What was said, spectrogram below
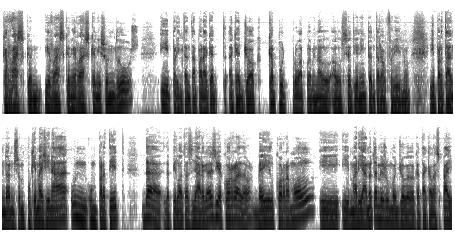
que rasquen i rasquen i rasquen i són durs i per intentar parar aquest, aquest joc que pot probablement el, el Setien intentarà oferir, no? I per tant, doncs, em puc imaginar un, un partit de, de pilotes llargues i a córrer, no? Bale corre molt i, i Mariano també és un bon jugador que ataca l'espai.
